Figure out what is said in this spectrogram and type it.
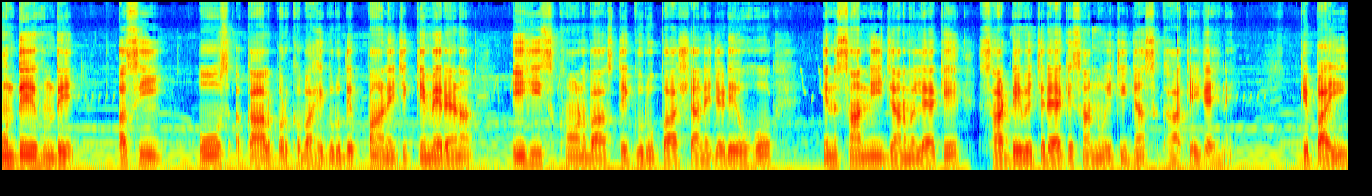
ਹੁੰਦੇ ਹੁੰਦੇ ਅਸੀਂ ਉਸ ਅਕਾਲ ਪੁਰਖ ਵਾਹਿਗੁਰੂ ਦੇ ਭਾਣੇ 'ਚ ਕਿਵੇਂ ਰਹਿਣਾ, ਇਹੀ ਸਿਖਾਉਣ ਵਾਸਤੇ ਗੁਰੂ ਪਾਤਸ਼ਾਹ ਨੇ ਜਿਹੜੇ ਉਹ ਇਨਸਾਨੀ ਜਨਮ ਲੈ ਕੇ ਸਾਡੇ ਵਿੱਚ ਰਹਿ ਕੇ ਸਾਨੂੰ ਇਹ ਚੀਜ਼ਾਂ ਸਿਖਾ ਕੇ ਗਏ ਨੇ। ਕਿ ਭਾਈ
